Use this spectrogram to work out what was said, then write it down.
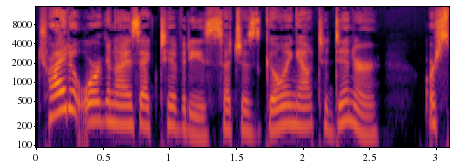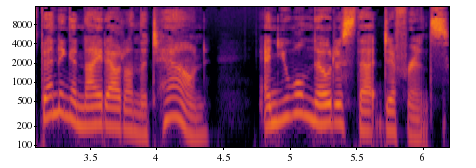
Try to organize activities such as going out to dinner or spending a night out on the town, and you will notice that difference.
